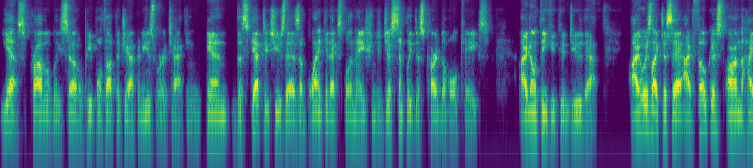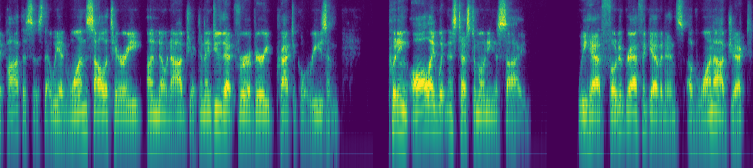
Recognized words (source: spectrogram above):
Yes, probably so. People thought the Japanese were attacking. And the skeptics use that as a blanket explanation to just simply discard the whole case. I don't think you can do that. I always like to say I focused on the hypothesis that we had one solitary unknown object. And I do that for a very practical reason. Putting all eyewitness testimony aside, we have photographic evidence of one object.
